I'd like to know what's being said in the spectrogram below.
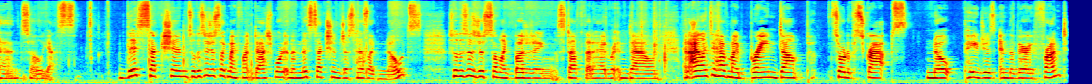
And so yes, this section, so this is just like my front dashboard, and then this section just has like notes. So this is just some like budgeting stuff that I had written down. And I like to have my brain dump sort of scraps note pages in the very front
